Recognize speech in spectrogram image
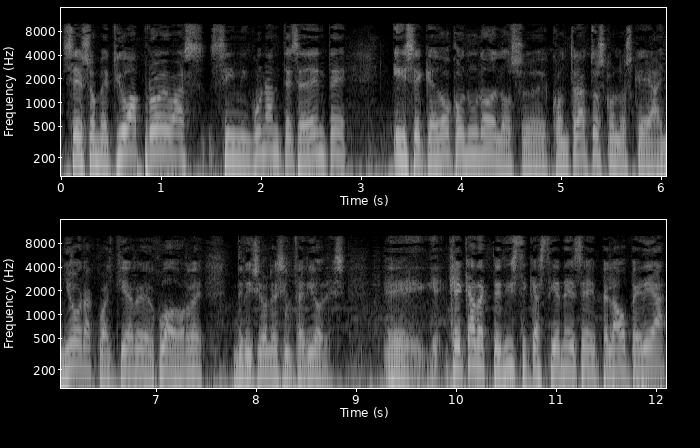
se sometió a pruebas sin ningún antecedente y se quedó con uno de los eh, contratos con los que añora cualquier jugador de divisiones inferiores. Eh, ¿Qué características tiene ese pelado Perea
